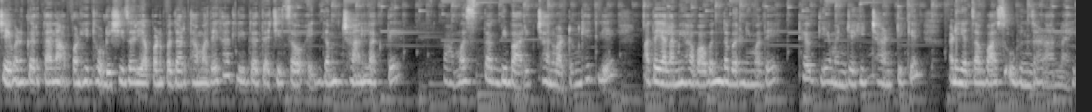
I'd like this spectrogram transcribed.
जेवण करताना आपण ही थोडीशी जरी आपण पदार्थामध्ये घातली तर त्याची चव एकदम छान लागते. मस्त अगदी बारीक छान वाटून घेतली आहे आता याला मी हवाबंद बरणीमध्ये ठेवते म्हणजे ही छान टिकेल आणि याचा वास उडून जाणार नाही.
